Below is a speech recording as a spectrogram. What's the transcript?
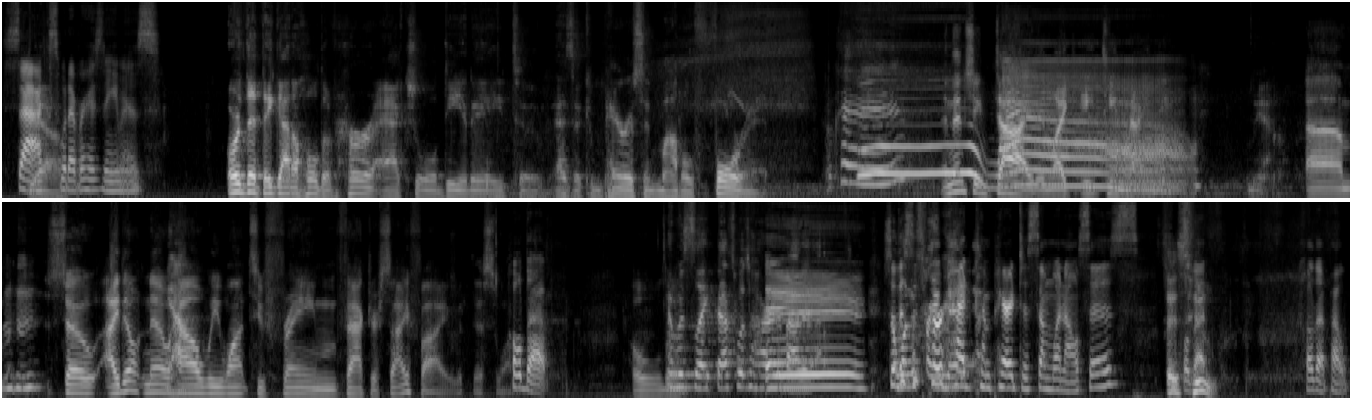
Sax, Yeah. whatever his name is. or that they got a hold of her actual DNA to as a comparison model for it. Okay. and then she died in like 1890. Yeah. Um, Mhm. so I don't know Yeah. how we want to frame factor sci-fi with this one. Hold up. Hold It up. was like that's what's hard about it. Eh. So I this is her frame it- head compared to someone else's. Says Hold who? on. Hold up, how?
